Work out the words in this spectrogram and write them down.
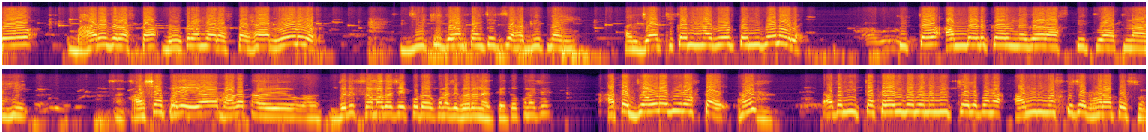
तो भारत रस्ता भोकरंबा रस्ता ह्या रोडवर जी की ग्रामपंचायतीच्या हद्दीत नाही आणि ज्या ठिकाणी हा रोड त्यांनी बनवलाय तिथं आंबेडकर नगर अस्तित्वात नाही. अशा परि- म्हणजे या भागात अं, दलित समाजाचे कुठं कोणाचे घर नाहीत काही तर कोणाचे? आता जेवढा बी रस्ता आहे हं? आता मी तक्रारीमध्ये नमूद केलं पण अनिल मस्केच्या घरापासून.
